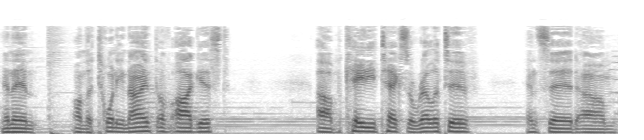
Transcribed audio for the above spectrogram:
And then on the 29th of August, um, Katie texts a relative and said, um,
